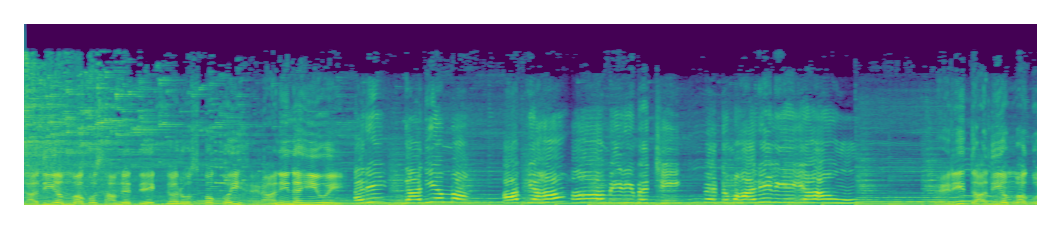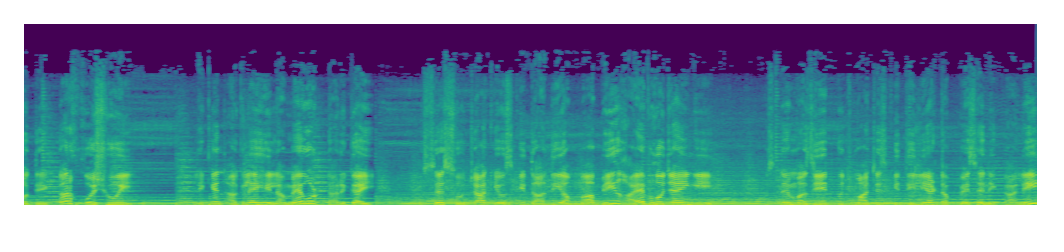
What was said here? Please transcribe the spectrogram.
دادی اماں کو سامنے دیکھ کر اس کو کوئی حیرانی نہیں ہوئی۔ ارے دادی اماں آپ یہاں؟ ہاں میری بچی میں تمہارے لیے یہاں ہوں۔ میری دادی اماں کو دیکھ کر خوش ہوئی لیکن اگلے ہی لمحے وہ ڈر گئی۔ اس نے سوچا کہ اس کی دادی اماں بھی غائب ہو جائیں گی۔ اس نے مزید کچھ ماچس کی تیلیاں ڈبے سے نکالی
